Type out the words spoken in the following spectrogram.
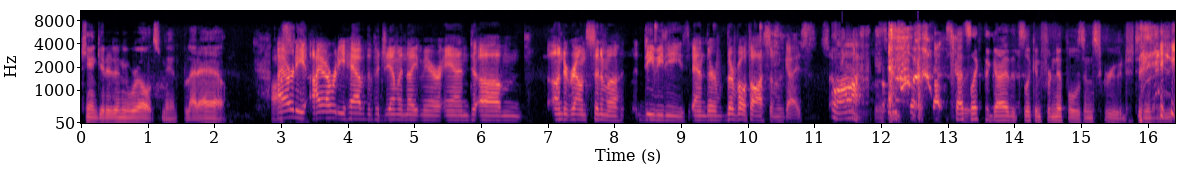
can't get it anywhere else, man. Flat out. I already I already have the Pajama Nightmare and um, Underground Cinema DVDs, and they're they're both awesome, guys. So. Oh, Scott, Scott's like the guy that's looking for nipples in Scrooge. You, know, you,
